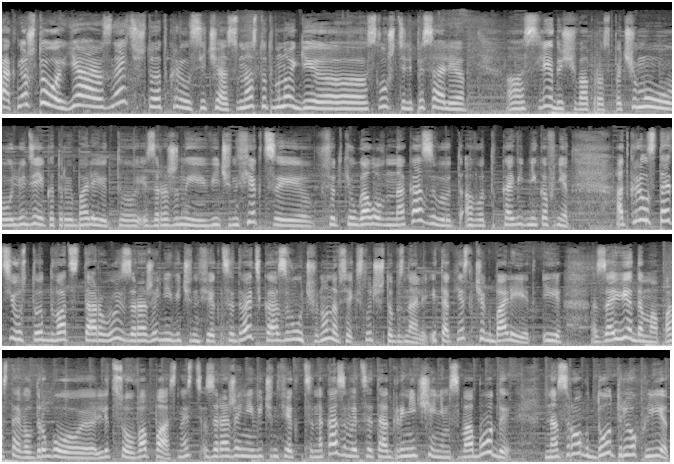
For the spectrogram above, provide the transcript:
Так, ну что, я, знаете, что открыл сейчас? У нас тут многие э, слушатели писали э, следующий вопрос. Почему людей, которые болеют э, и заражены ВИЧ-инфекцией, все-таки уголовно наказывают, а вот ковидников нет? Открыл статью 122 заражение ВИЧ-инфекцией. Давайте-ка озвучу, ну, на всякий случай, чтобы знали. Итак, если человек болеет и заведомо поставил другое лицо в опасность заражения ВИЧ-инфекцией, наказывается это ограничением свободы на срок до трех лет,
